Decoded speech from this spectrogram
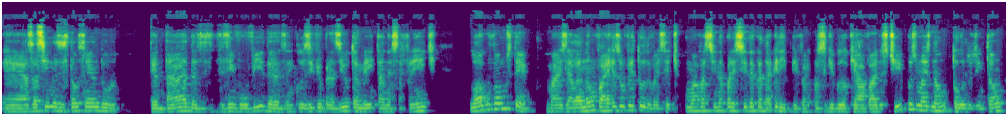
É, as vacinas estão sendo tentadas, desenvolvidas, inclusive o Brasil também está nessa frente. Logo vamos ter, mas ela não vai resolver tudo, vai ser tipo uma vacina parecida com a da gripe, vai conseguir bloquear vários tipos, mas não todos. Então,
